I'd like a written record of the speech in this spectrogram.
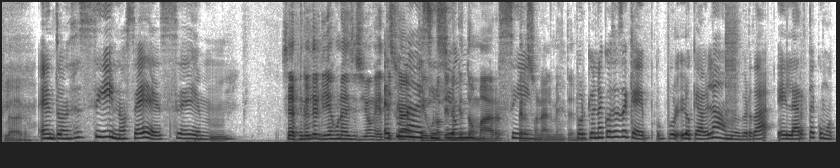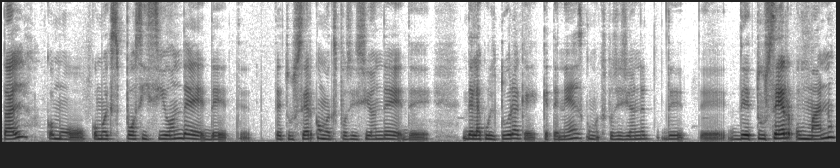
Claro. Entonces sí, no sé, es... em, Sí, al final del día es una decisión ética una que uno tiene que decisión, tomar sí, personalmente. ¿no? Porque una cosa es de que, por lo que hablábamos, ¿verdad? El arte como tal, como, como exposición de, de- de- de tu ser, como exposición de, de- de la cultura que, que tenés, como exposición de, de- de- de tu ser humano.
